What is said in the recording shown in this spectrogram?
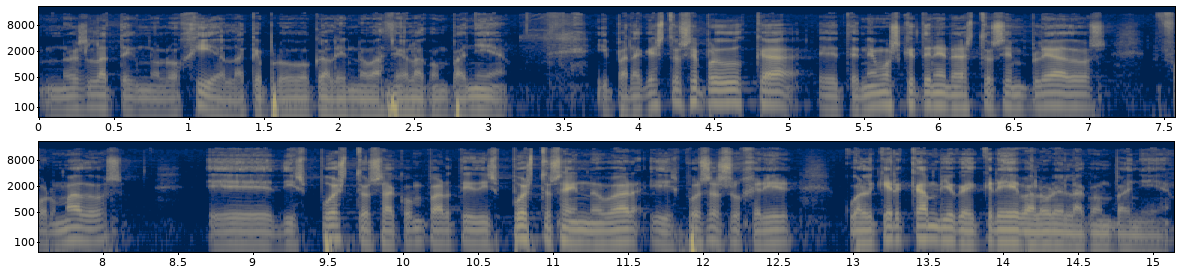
no es la tecnología la que provoca la innovación de la compañía. Y para que esto se produzca eh, tenemos que tener a estos empleados formados, eh, dispuestos a compartir, dispuestos a innovar y dispuestos a sugerir cualquier cambio que cree valor en la compañía.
